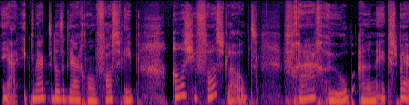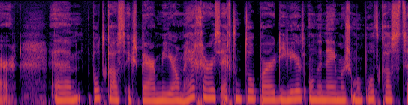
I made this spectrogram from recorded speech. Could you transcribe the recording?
ja, ik merkte dat ik daar gewoon vastliep. Als je vastloopt, vraag hulp aan een expert. Um, Podcast-expert Mirjam Hegger is echt een topper. Die leert ondernemers om een podcast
